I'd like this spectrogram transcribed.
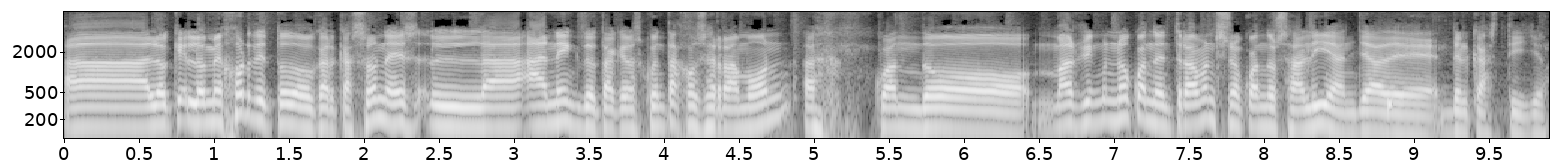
Ah, lo, que, lo mejor de todo, Carcasón, es la anécdota que nos cuenta José Ramón cuando, más bien, no cuando entraban, sino cuando salían ya del castillo.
